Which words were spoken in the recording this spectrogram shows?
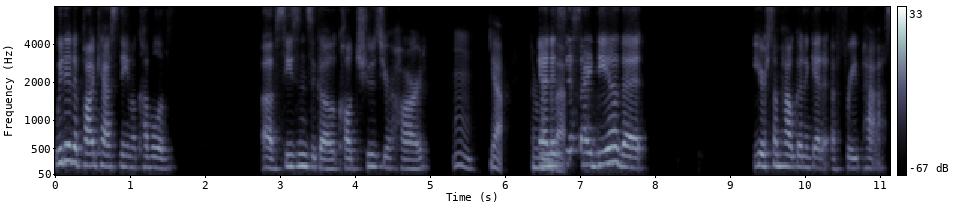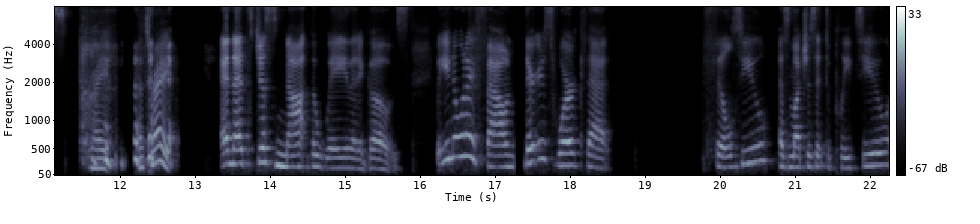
We did a podcast theme a couple of of seasons ago called Choose Your Hard. Mm, yeah. And it's that. this idea that you're somehow going to get a free pass. Right. That's right. and that's just not the way that it goes. But you know what I found? There is work that fills you as much as it depletes you.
